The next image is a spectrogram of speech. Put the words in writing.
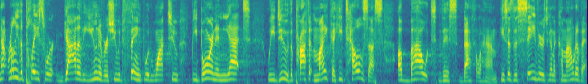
not really the place where God of the universe you would think would want to be born, and yet we do. The prophet Micah, he tells us about this Bethlehem. He says the Savior is going to come out of it.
